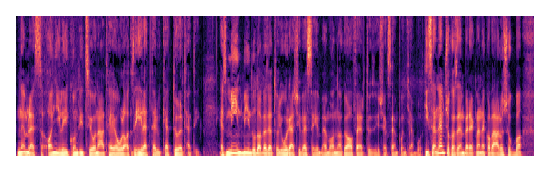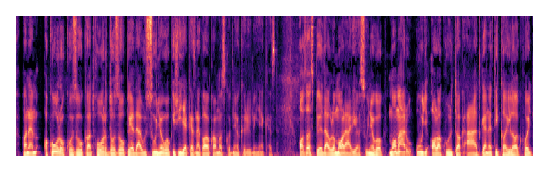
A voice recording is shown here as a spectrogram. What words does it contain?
nem lesz annyi légkondicionált hely, ahol az életterüket tölthetik. Ez mind-mind oda vezet, hogy óriási veszély veszélyben vannak a fertőzések szempontjából. Hiszen nem csak az emberek mennek a városokba, hanem a kórokozókat hordozó, például szúnyogok is igyekeznek alkalmazkodni a körülményekhez. Azaz például a malária szúnyogok ma már úgy alakultak át genetikailag, hogy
